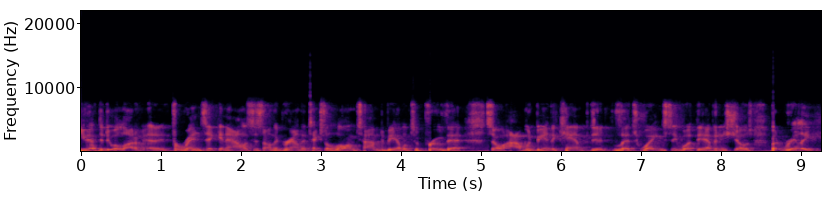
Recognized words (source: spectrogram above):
you have to do a lot of uh, forensic analysis on the ground that takes a long time to be able to prove that. So I would be in the camp that let's wait and see what the evidence shows. But really,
